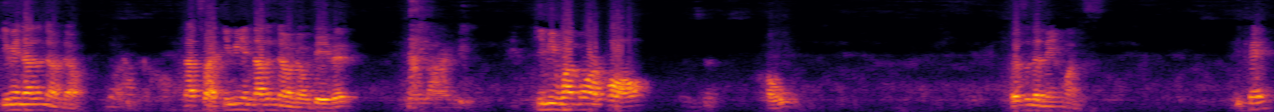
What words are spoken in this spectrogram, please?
Give me another no no. No alcohol. That's right. Give me another no no, David. No lying. Give me one more, Paul. Oh. Those are the main ones. Okay?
